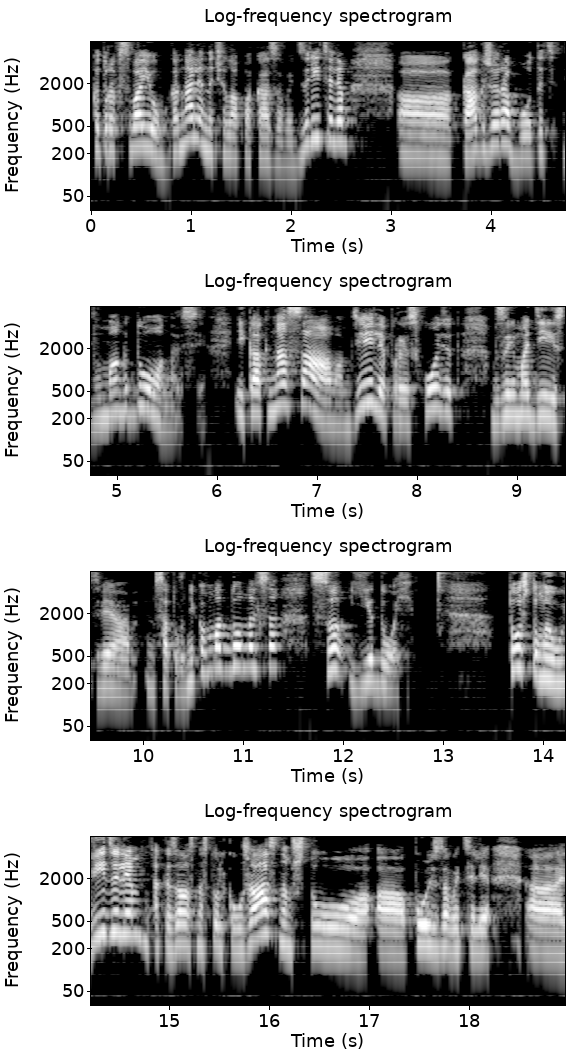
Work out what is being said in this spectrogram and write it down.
которая в своем канале начала показывать зрителям, а, как же работать в Макдональдсе и как на самом деле происходит взаимодействие сотрудников Макдональдса с едой. То, что мы увидели, оказалось настолько ужасным, что э, пользователи э,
